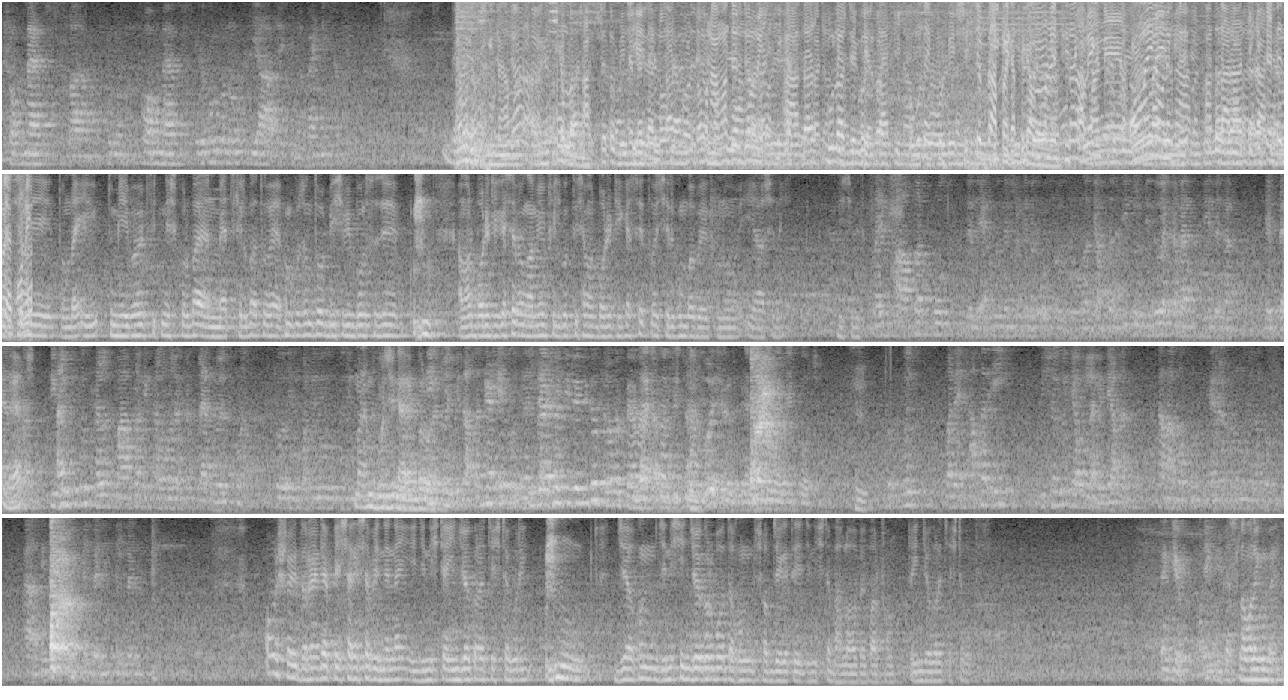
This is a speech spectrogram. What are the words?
সব ম্যাচ বা কোনো কম ম্যাচ এরকম কোনো ইয়া আছে কিনা? আছে ফার্স্টে তো বেশি তখন আমাদের জন্য আদার্সগুলো যেগুলো ওগুলো একটু বেশি সিস্টেমটা আপনার কাছে কেমন? অনেক অনলাইনে অনেক তারা টিকিট চাচ্ছে তোমরা এই তুমি এইভাবে ফিটনেস করবা অ্যান্ড ম্যাচ খেলবা তো এখন পর্যন্ত বিসিবি বলছে যে আমার বডি ঠিক আছে এবং আমি ফিল করতেছি আমার বডি ঠিক আছে তো সেরকমভাবে কোনো ইয়ে আসে নাই বিসিবিতে আপনার কোচ যে এখন ন্যাশনাল টিমের কোচ রয়েছে আপনার টি টোয়েন্টিতেও একটা ম্যাচ দিয়ে মানে আমি বুঝি না, একবার ওই মানে আপনার এই বিষয়গুলো কেমন লাগে যে আপনার আহ, তিনি খেলবেন খেলবেন। অবশ্যই ধরেন এটা পেশার হিসাবে নিয়ে নেয় এই জিনিসটা এনজয় করার চেষ্টা করি। যখন জিনিস এনজয় করব তখন সব জায়গাতে এই জিনিসটা ভালো হবে পারফর্ম তো এনজয় করার চেষ্টা করতেছি। থ্যাংক ইউ আসসালামু আলাইকুম ভাই।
